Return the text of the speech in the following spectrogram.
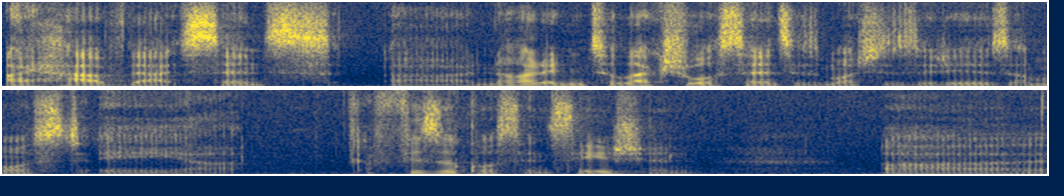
I have that sense, uh, not an intellectual sense as much as it is almost a, uh, a physical sensation, uh,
